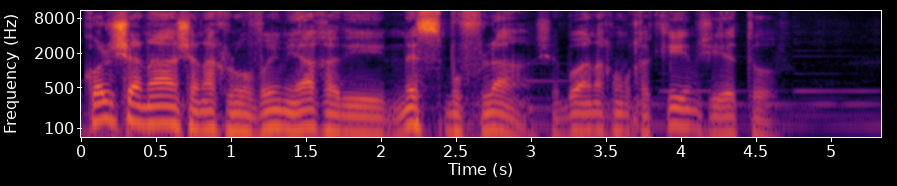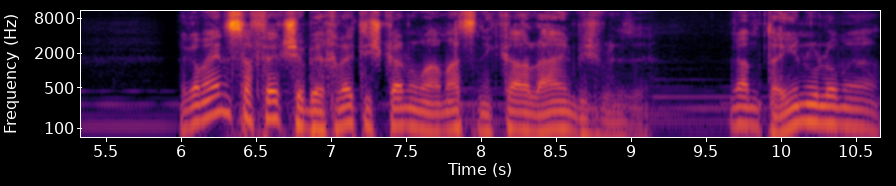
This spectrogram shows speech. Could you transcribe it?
כל שנה שאנחנו עוברים יחד היא נס מופלא, שבו אנחנו מחכים שיהיה טוב. וגם אין ספק שבהחלט השקענו מאמץ ניכר לעין בשביל זה. גם טעינו לא מעט,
